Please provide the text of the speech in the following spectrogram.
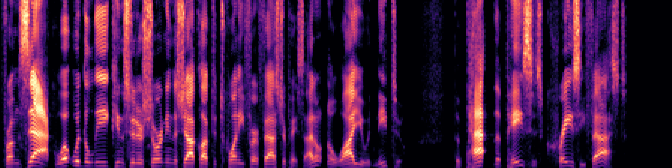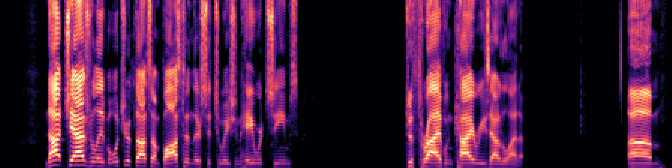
From Zach, what would the league consider shortening the shot clock to 20 for a faster pace? I don't know why you would need to. The pat the pace is crazy fast. Not jazz related, but what's your thoughts on Boston and their situation? Hayward seems to thrive when Kyrie's out of the lineup. Um,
